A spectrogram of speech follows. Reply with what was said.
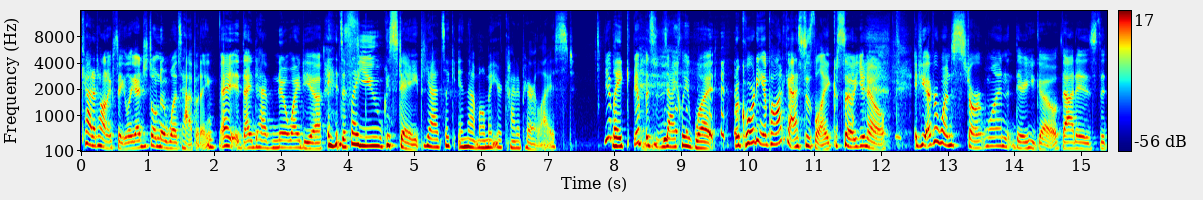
catatonic state. Like i just don't know what's happening. I, I have no idea. It's, It's a like- fugue state. Yeah, it's like in that moment you're kind of paralyzed. yep. Like- yep it's exactly what recording a podcast is like. So you know if you ever want to start one there you go. That is the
